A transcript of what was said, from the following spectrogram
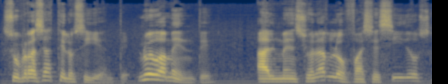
subrayaste lo siguiente, nuevamente al mencionar los fallecidos,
